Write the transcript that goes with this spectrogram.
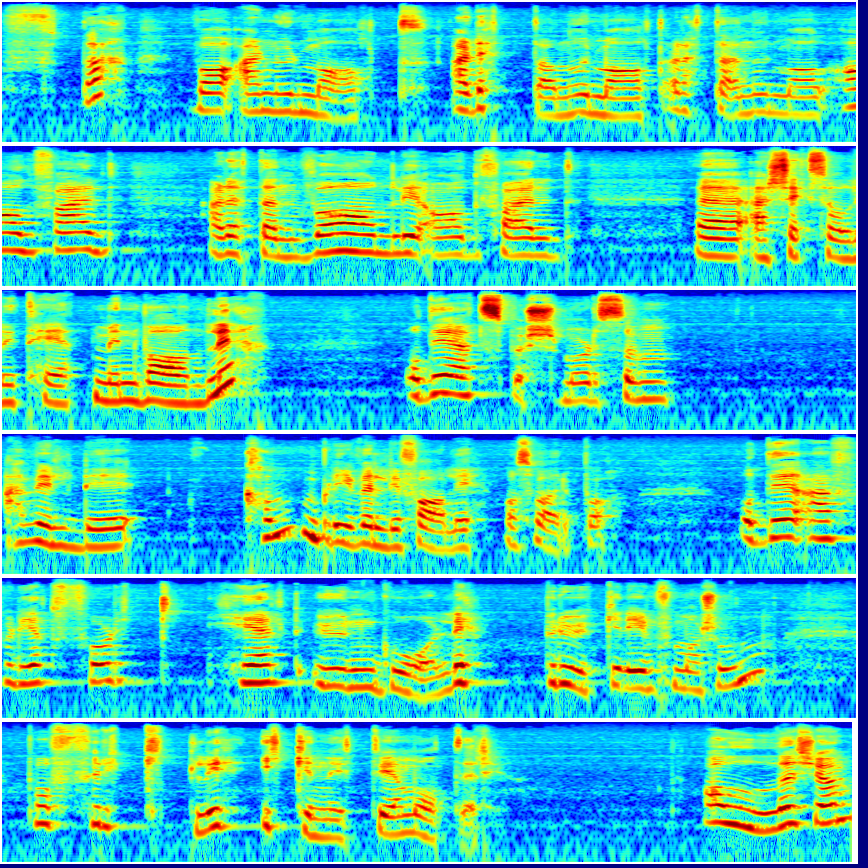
ofte. Hva er normalt? Er dette normalt? Er dette en normal atferd? Er dette en vanlig atferd? Eh, er seksualiteten min vanlig? Og det er et spørsmål som er veldig kan bli veldig farlig å svare på. Og det er fordi at folk helt uunngåelig bruker informasjonen på fryktelig ikke-nyttige måter. Alle kjønn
